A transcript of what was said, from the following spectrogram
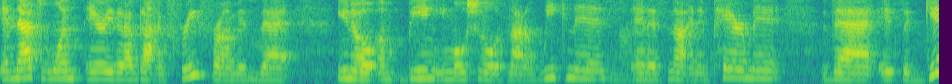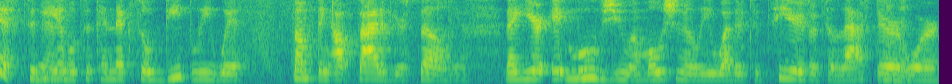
and that's one area that I've gotten free from is mm-hmm. that, you know, um, being emotional is not a weakness it's and it's not an impairment that it's a gift to yeah. be able to connect so deeply with something outside of yourself yes. that you're it moves you emotionally whether to tears or to laughter mm-hmm. or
